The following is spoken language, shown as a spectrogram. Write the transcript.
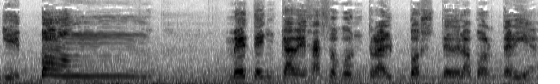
y ¡bong! Meten cabezazo contra el poste de la portería.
